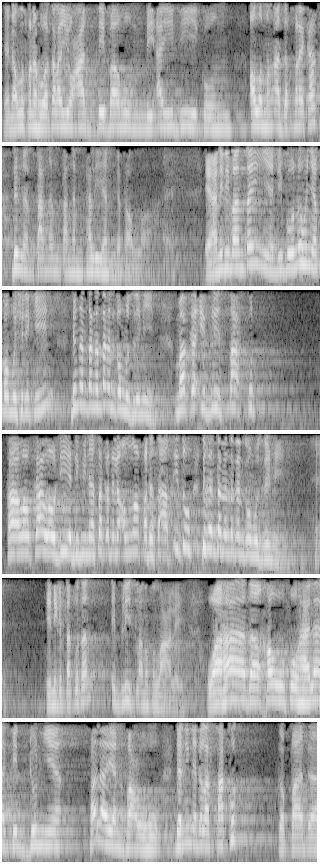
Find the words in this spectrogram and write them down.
Dan Allah Subhanahu wa taala yu'adzibahum bi aidikum. Allah mengadab mereka dengan tangan-tangan kalian kata Allah. Ya, ini dibantainya, dibunuhnya kaum musyrikin dengan tangan-tangan kaum muslimin. Maka iblis takut kalau-kalau dia dibinasakan oleh Allah pada saat itu dengan tangan-tangan kaum muslimin. Ini ketakutan iblis lanatullah alaih. Wa hadha khawfu halakid dunya fala yanfa'uhu. Dan ini adalah takut kepada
